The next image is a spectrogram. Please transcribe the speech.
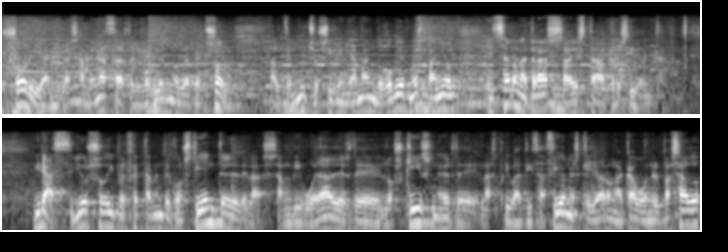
Soria ni las amenazas del gobierno de Repsol, al que muchos siguen llamando gobierno español, echaron atrás a esta presidenta. Mirad, yo soy perfectamente consciente de las ambigüedades de los Kirchner, de las privatizaciones que llevaron a cabo en el pasado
